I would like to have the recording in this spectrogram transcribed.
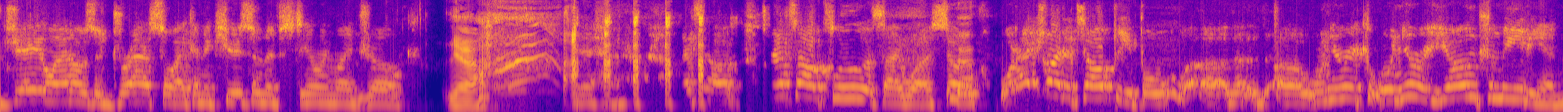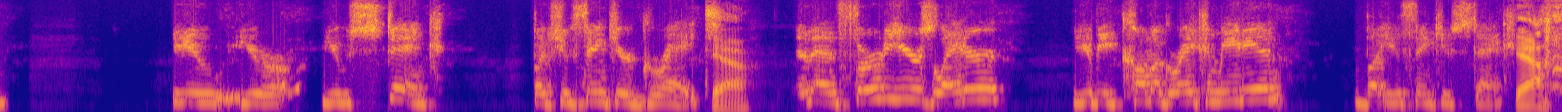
Jay Leno's address so I can accuse him of stealing my joke. Yeah. yeah, that's how that's how clueless I was. So what I try to tell people uh, uh, when you're a, when you're a young comedian, you you're you stink, but you think you're great. Yeah. And then 30 years later, you become a great comedian, but you think you stink. Yeah.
